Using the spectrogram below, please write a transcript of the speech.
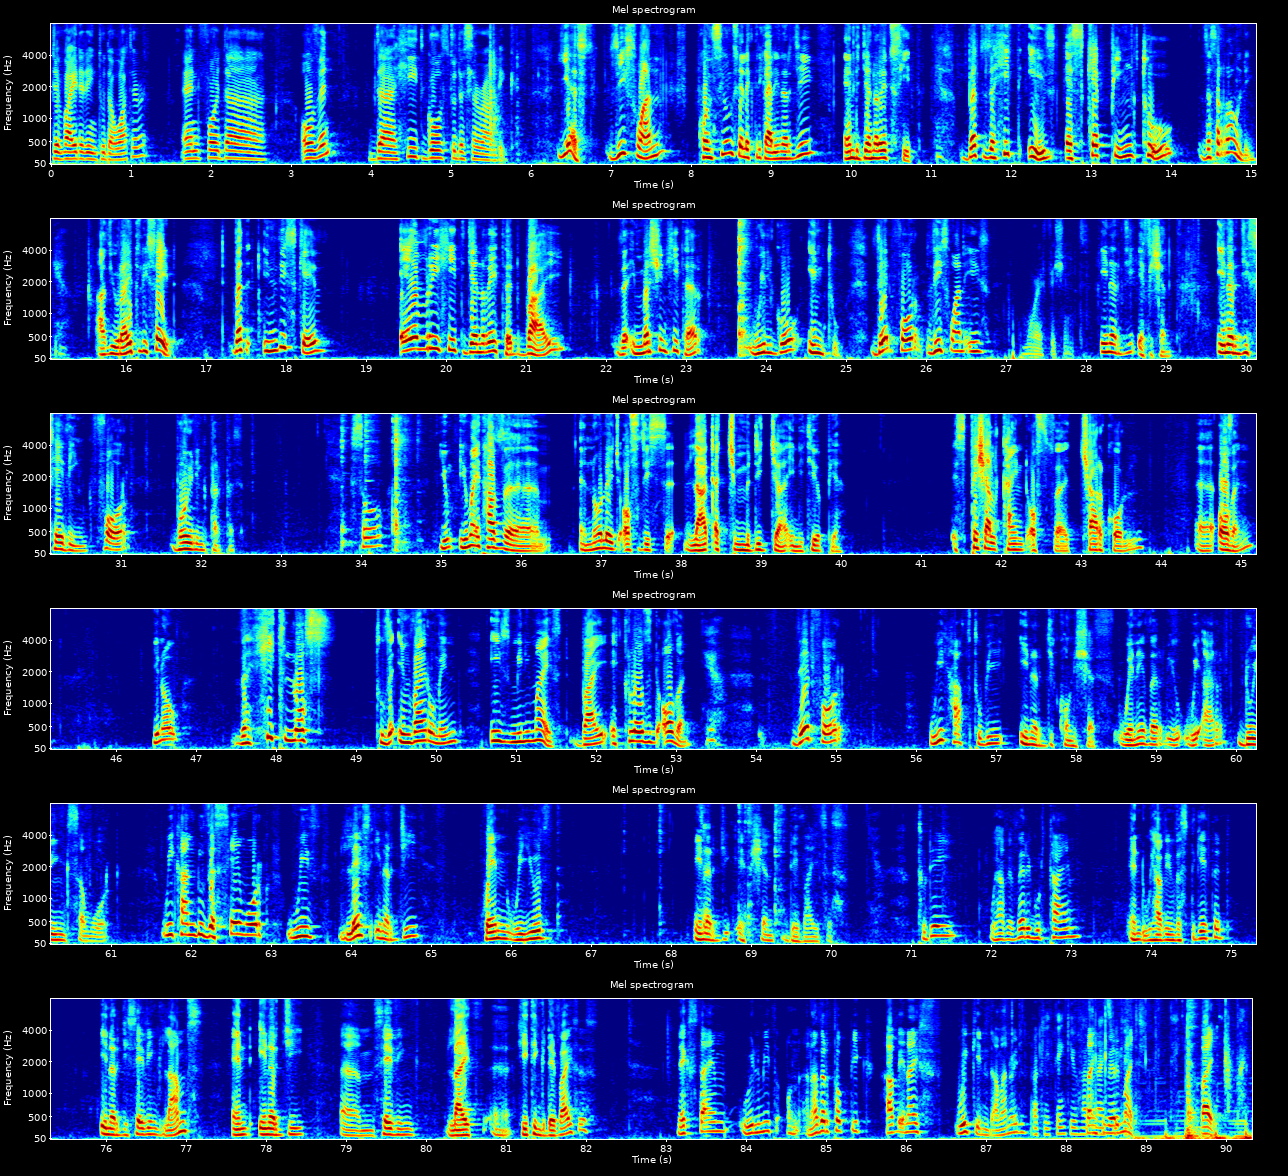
divided into the water. And for the oven, the heat goes to the surrounding. Yes, this one consumes electrical energy and generates heat. But the heat is escaping to the surrounding, Yeah. as you rightly said. But in this case, every heat generated by the immersion heater will go into. Therefore, this one is More efficient. energy efficient, energy saving for boiling purpose. So you, you might have um, a knowledge of this Lakech uh, in Ethiopia, a special kind of uh, charcoal uh, oven, you know, the heat loss to the environment is minimized by a closed oven. Yeah. Therefore, we have to be energy conscious whenever you, we are doing some work. We can do the same work with less energy when we use energy efficient devices. Today, we have a very good time and we have investigated energy saving lamps and energy um, saving light uh, heating devices. Next time we'll meet on another topic. Have a nice weekend, Emmanuel. Okay, thank you. Have a Thank nice you very weekend. much. Bye. Bye.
